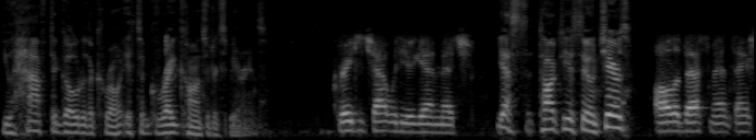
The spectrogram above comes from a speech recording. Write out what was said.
you have to go to the Corona. It's a great concert experience. Great to chat with you again, Mitch. Yes. Talk to you soon. Cheers. All the best, man. Thanks.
